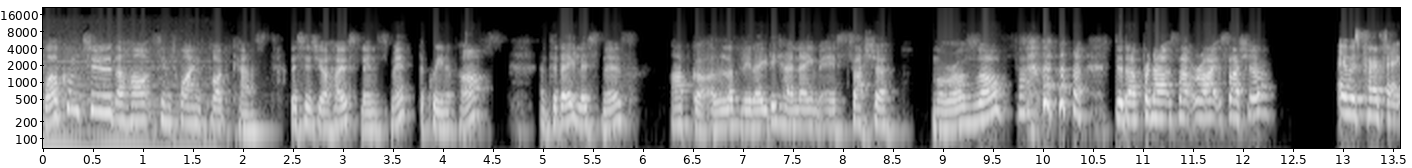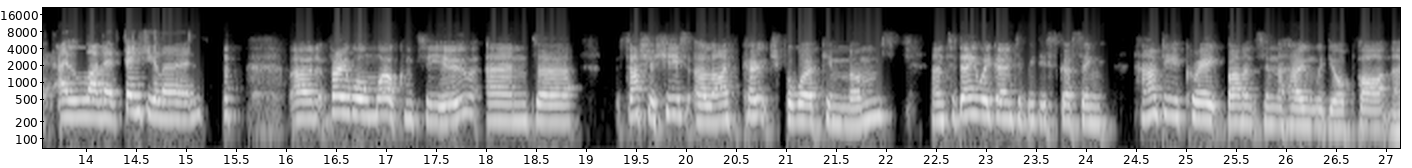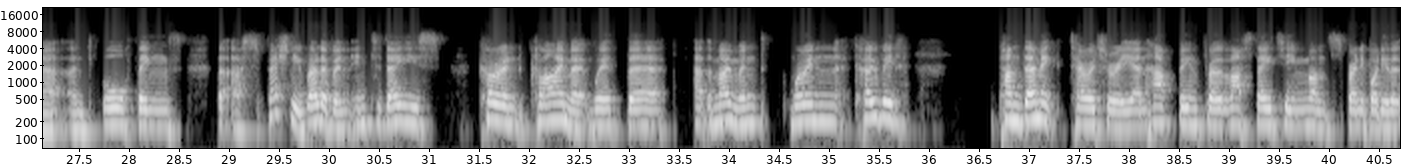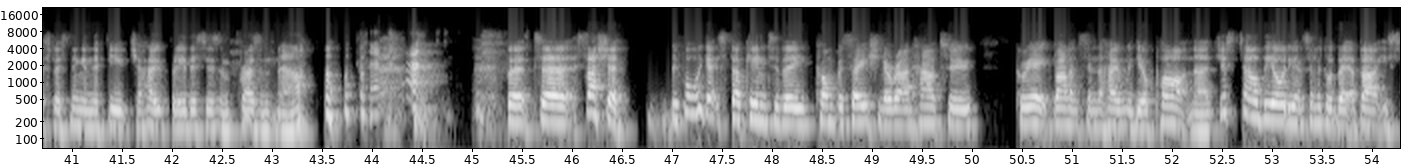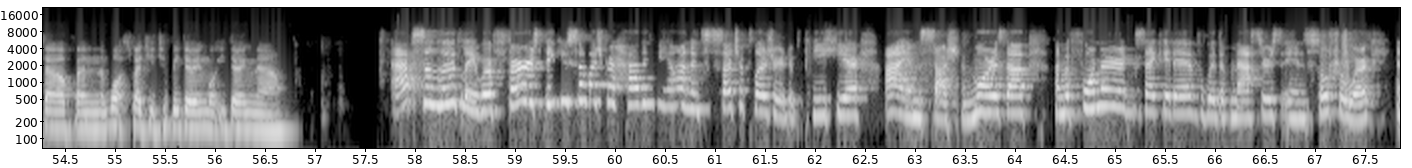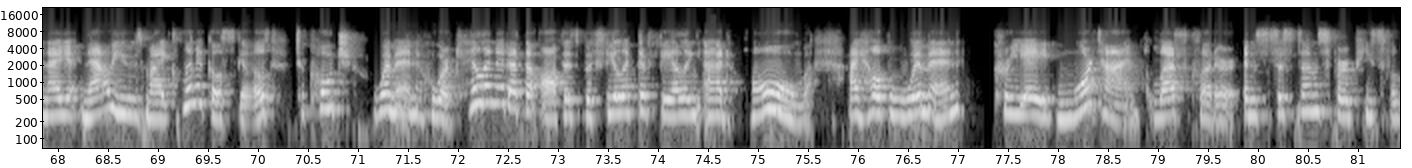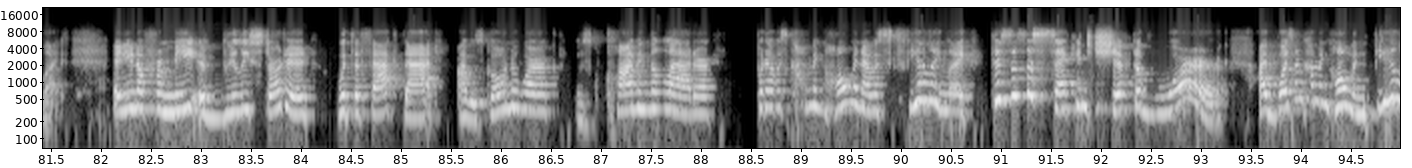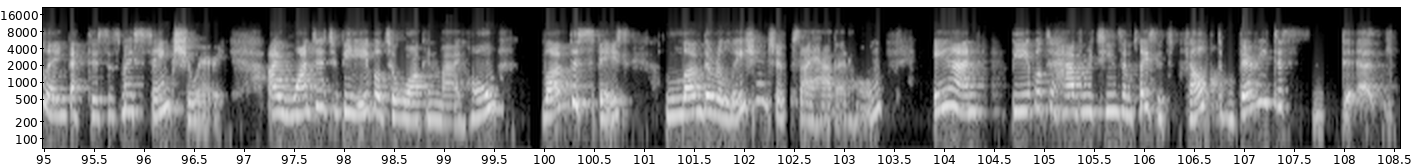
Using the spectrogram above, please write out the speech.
Welcome to the Hearts Entwined podcast. This is your host, Lynn Smith, the Queen of Hearts. And today, listeners, I've got a lovely lady. Her name is Sasha Morozov. Did I pronounce that right, Sasha? It was perfect. I love it. Thank you, Lynn. uh, very warm welcome to you. And uh, Sasha, she's a life coach for working mums. And today we're going to be discussing how do you create balance in the home with your partner and all things that are especially relevant in today's current climate with the at the moment we're in covid pandemic territory and have been for the last 18 months for anybody that's listening in the future. Hopefully this isn't present now. But uh, sasha before we get stuck into the conversation around how to create balance in the home with your partner just tell the audience a little bit about yourself and what's led you to be doing what you're doing now Absolutely. Well, first, thank you so much for having me on. It's such a pleasure to be here. I am Sasha Morozov. I'm a former executive with a master's in social work, and I now use my clinical skills to coach women who are killing it at the office but feel like they're failing at home. I help women create more time, less clutter, and systems for a peaceful life. And, you know, for me, it really started with the fact that I was going to work, I was climbing the ladder, but I was coming home and I was feeling like this is a second shift of work. I wasn't coming home and feeling that this is my sanctuary. I wanted to be able to walk in my home, love the space, love the relationships I have at home, and be able to have routines in place. It felt very dis, uh,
